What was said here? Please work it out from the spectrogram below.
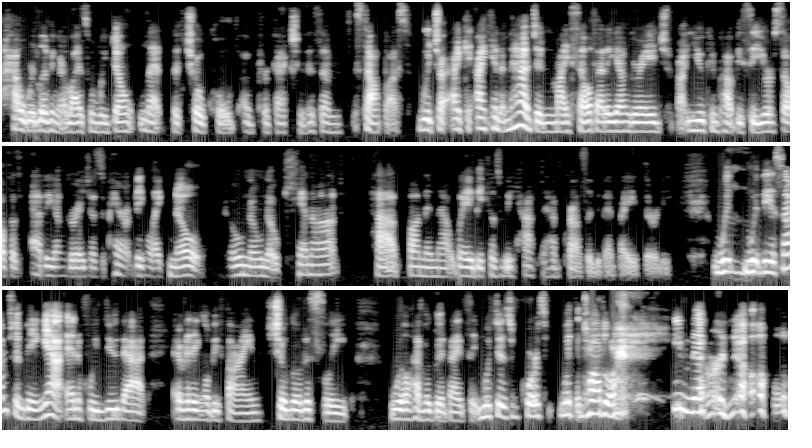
how we're living our lives when we don't let the chokehold of perfectionism stop us which I, I can imagine myself at a younger age uh, you can probably see yourself as, at a younger age as a parent being like no no no no cannot have fun in that way because we have to have Crosley to bed by 8:30 with Mhm. with the assumption being yeah and if we do that everything will be fine. She'll go to sleep. We'll have a good night's sleep which is of course with a toddler you never know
